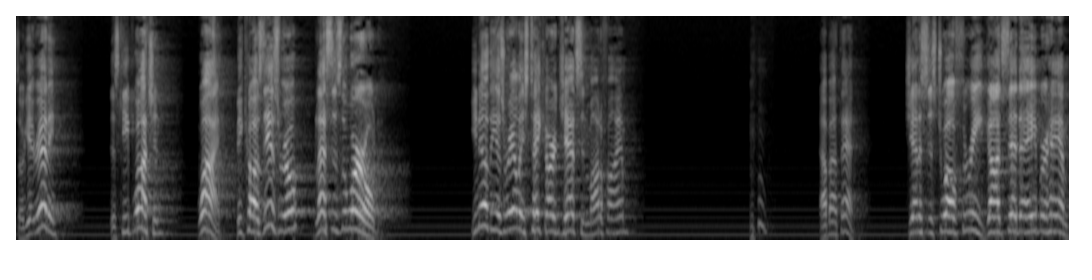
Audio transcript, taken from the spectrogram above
So get ready. Just keep watching. Why? Because Israel blesses the world. You know, the Israelis take our jets and modify them. How about that? Genesis 12, 3, God said to Abraham,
